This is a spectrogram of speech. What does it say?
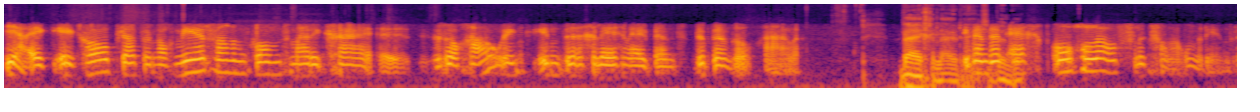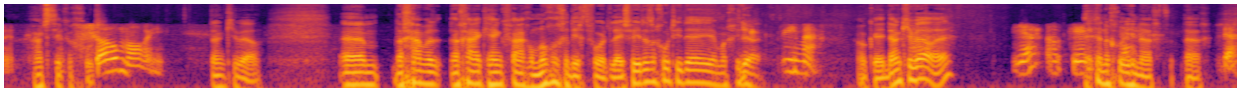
Ja, ik, ik hoop dat er nog meer van hem komt, maar ik ga uh, zo gauw ik in de gelegenheid ben de bundel halen. Bijgeluiden. Ik ben er echt ongelooflijk van onder de indruk. Hartstikke goed. Zo mooi. Dankjewel. Um, dan, gaan we, dan ga ik Henk vragen om nog een gedicht voor te lezen. Vind je dat een goed idee, eh, Margriet? Ja. Prima. Oké, okay, dankjewel hè. Ja, oké. En een goede nacht. Dag. Dag.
